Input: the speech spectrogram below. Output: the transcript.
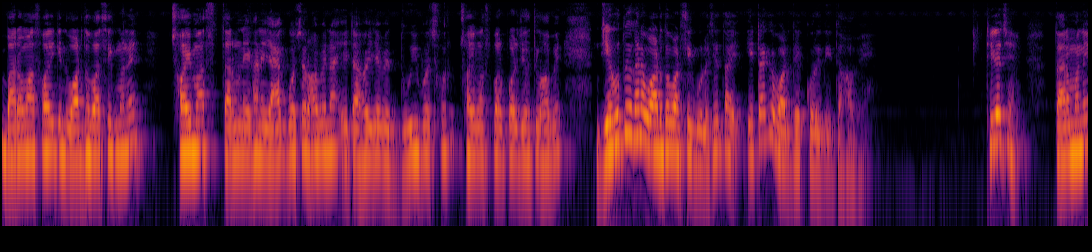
বারো মাস হয় কিন্তু অর্ধবার্ষিক মানে ছয় মাস, তার মানে এখানে এক বছর হবে না, এটা হয়ে যাবে দুই বছর, ছয় মাস পর পর যেহেতু হবে। যেহেতু এখানে অর্ধবার্ষিক বলেছে, তাই এটাকে অর্ধেক করে দিতে হবে। ঠিক আছে? তার মানে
